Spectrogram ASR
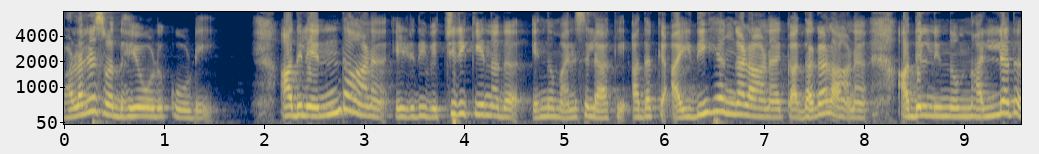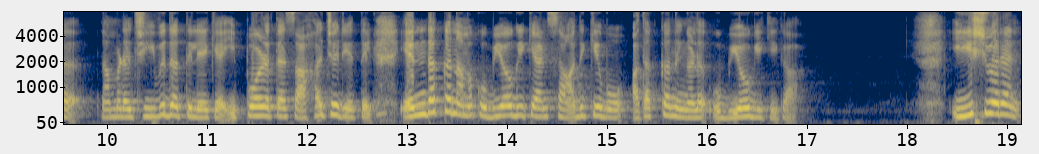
വളരെ ശ്രദ്ധയോടുകൂടി അതിലെന്താണ് എഴുതി വെച്ചിരിക്കുന്നത് എന്ന് മനസ്സിലാക്കി. അതൊക്കെ ഐതിഹ്യങ്ങളാണ് കഥകളാണ്. അതിൽ നിന്നും നല്ലത് നമ്മുടെ ജീവിതത്തിലേക്ക് ഇപ്പോഴത്തെ സാഹചര്യത്തിൽ എന്തൊക്കെ നമുക്ക് ഉപയോഗിക്കാൻ സാധിക്കുമോ അതൊക്കെ നിങ്ങൾ ഉപയോഗിക്കുക. ഈശ്വരൻ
